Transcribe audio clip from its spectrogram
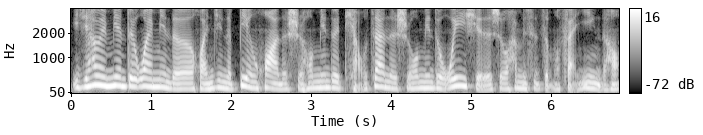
以及他们面对外面的环境的变化的时候，面对挑战的时候，面对威胁的时候，他们是怎么反应的哈？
